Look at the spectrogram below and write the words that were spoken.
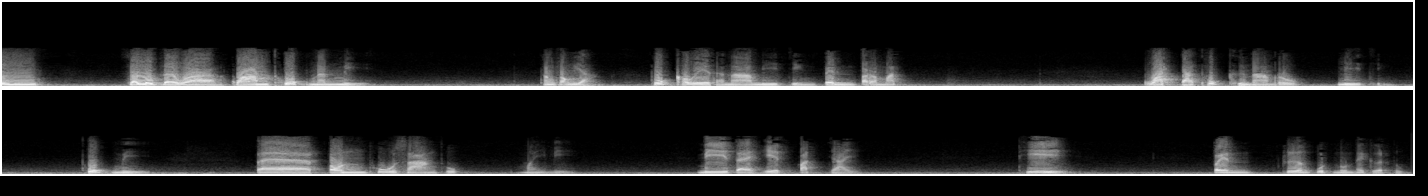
จึงสรุปได้ว่าความทุกข์นั้นมี ทั้งสองอย่าง ทุกขเวทนามีจริงเป็นปรมัตวัตตทุกข์คือนามรูปมีจริง ทุกมี แต่ตนผู้สร้างทุกข์ไม่มี มีแต่เหตุปัจจัย ที่เป็นเครื่องอุดหนุนให้เกิดทุกข์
